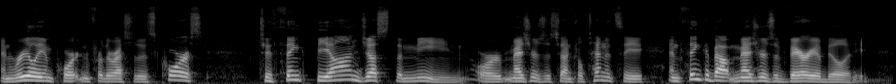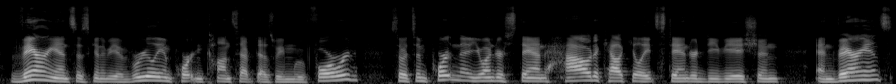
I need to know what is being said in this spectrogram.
and really important for the rest of this course, to think beyond just the mean or measures of central tendency and think about measures of variability. Variance is going to be a really important concept as we move forward. So it's important that you understand how to calculate standard deviation and variance,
